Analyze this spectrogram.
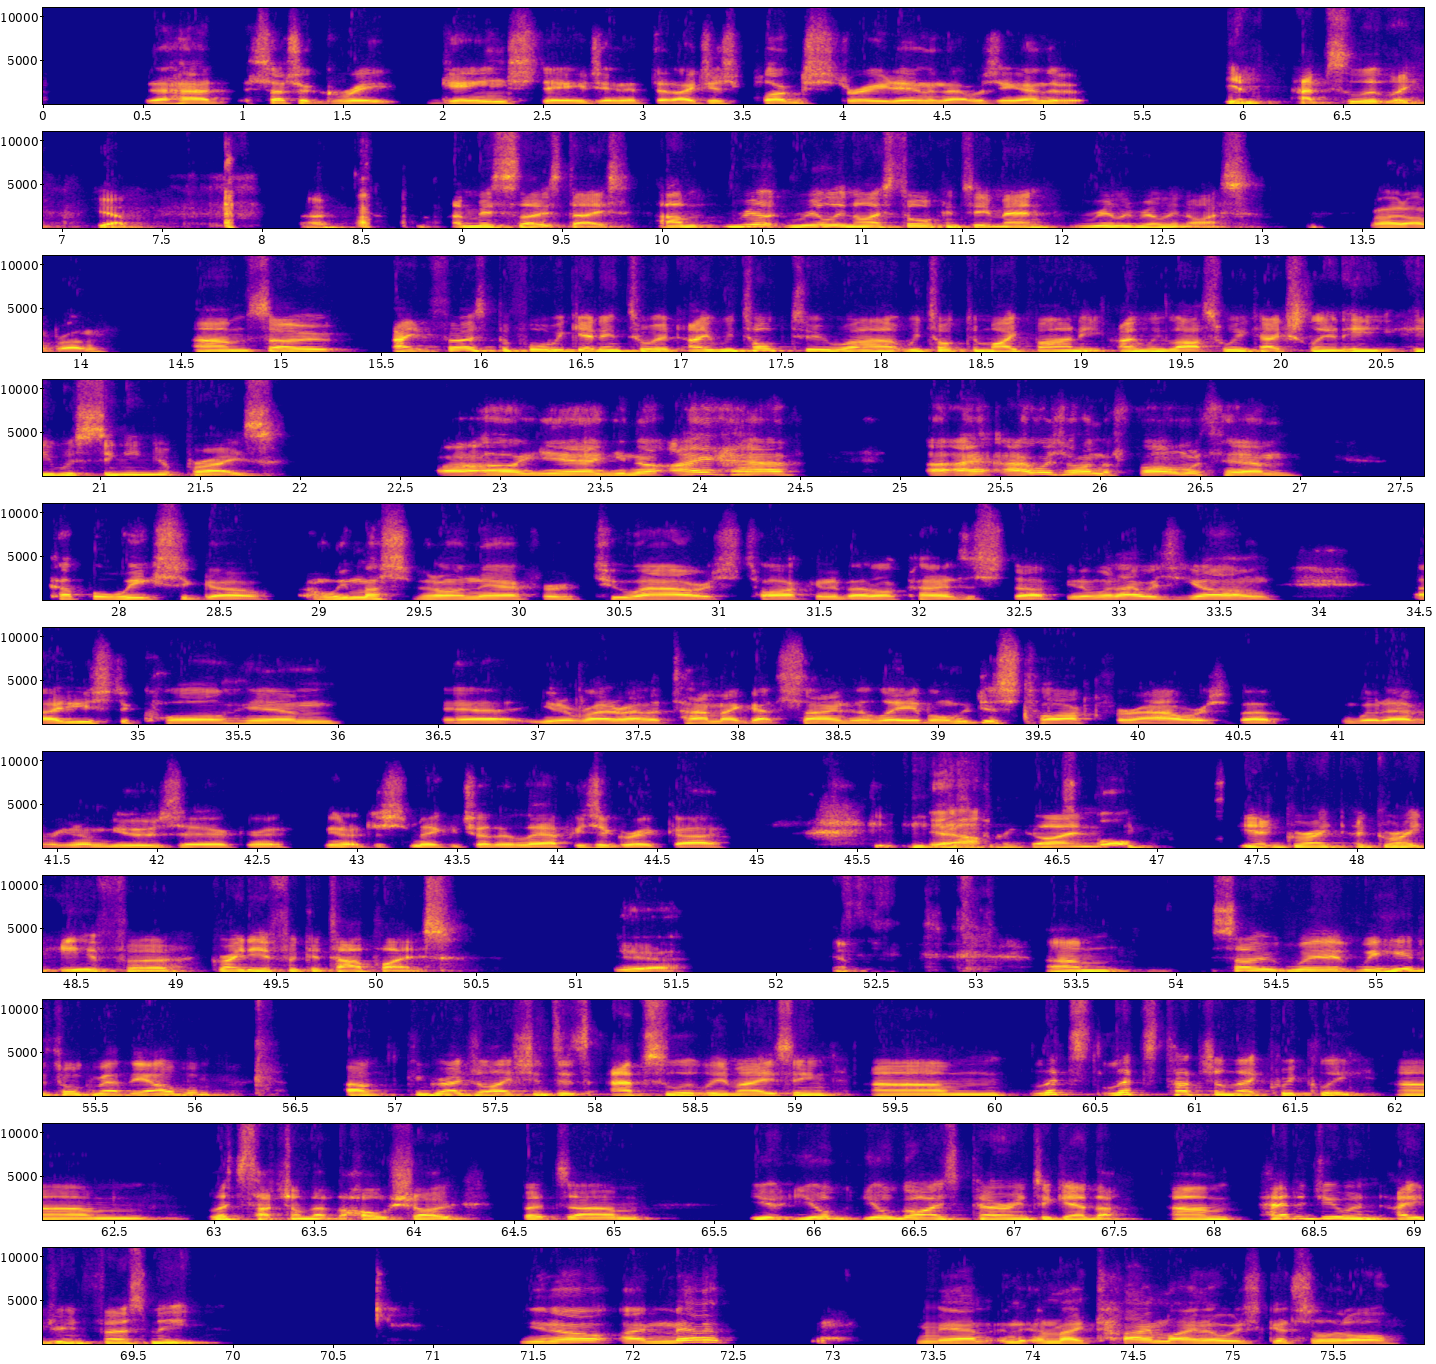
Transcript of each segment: that had such a great gain stage in it that I just plugged straight in, and that was the end of it. Yeah, absolutely. Yeah. Uh, I miss those days. Um, really, really nice talking to you, man. Really, really nice. Right on, brother. Um, so, hey, first before we get into it, hey, we talked to uh, we talked to Mike Varney only last week actually, and he he was singing your praise. Oh yeah, you know, I have. I I was on the phone with him a couple weeks ago, and we must have been on there for two hours talking about all kinds of stuff. You know, when I was young, I used to call him. Uh, you know, right around the time I got signed to the label, and we just talked for hours about whatever, you know, music or you know, just make each other laugh. He's a great guy. He- he's Yeah, a great guy, and cool. yeah, great a great ear for great ear for guitar players. Yeah. Um, so we're we're here to talk about the album. Um, congratulations! It's absolutely amazing. Um, let's let's touch on that quickly. Um, let's touch on that the whole show. But um, you, your your guys pairing together. Um, how did you and Adrian first meet? You know, I met man, and, and my timeline always gets a little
